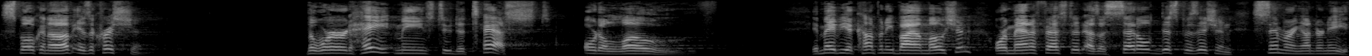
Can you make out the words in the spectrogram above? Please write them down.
spoken of is a Christian. The word hate means to detest or to loathe. It may be accompanied by emotion or manifested as a settled disposition simmering underneath.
